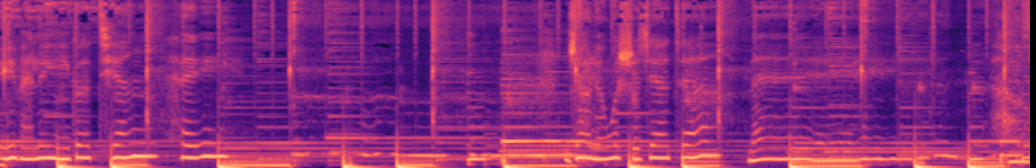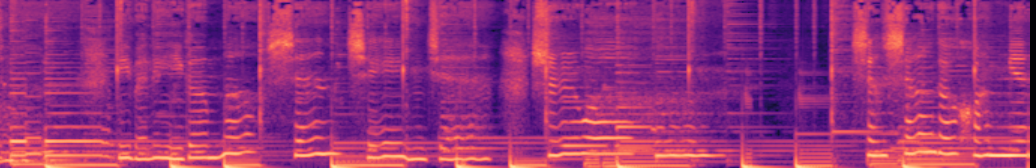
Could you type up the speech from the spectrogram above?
一百零一个天黑，照亮我世界的美好。一百零一个冒险情节，是我想象的画面。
